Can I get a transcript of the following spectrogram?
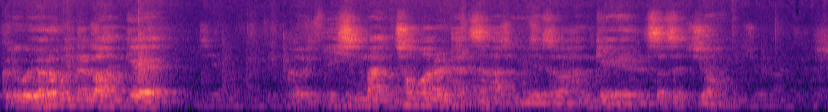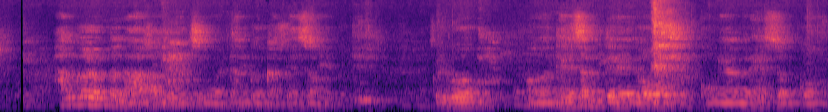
그리고 여러분들과 함께 그 20만 청원을 달성하기 위해서 함께 애를 썼었죠. 한 걸음도 나아가고 있지 못한 것 그리고 어, 대선 때도 공약을 했었고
